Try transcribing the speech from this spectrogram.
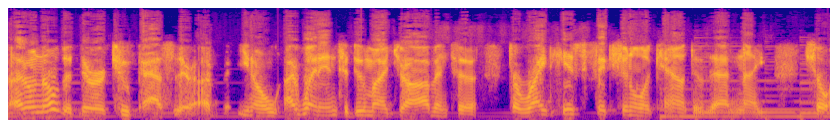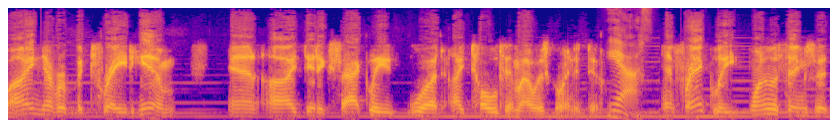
I don't know that there are two paths there. I, you know, I went in to do my job and to to write his fictional account of that night. So I never betrayed him and I did exactly what I told him I was going to do. Yeah. And frankly, one of the things that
